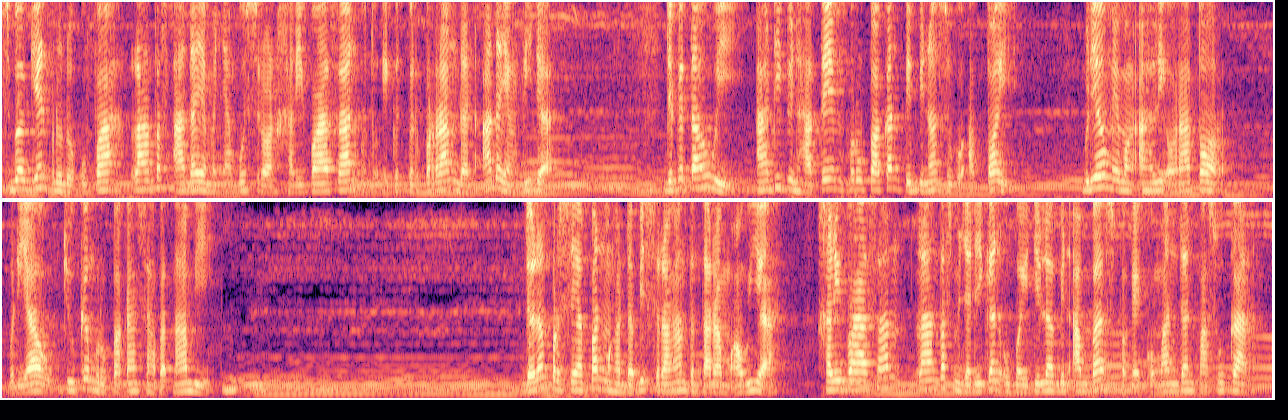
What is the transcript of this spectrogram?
Sebagian penduduk Kufah lantas ada yang menyambut seruan Khalifah Hasan untuk ikut berperang dan ada yang tidak. Diketahui, Adi bin Hatim merupakan pimpinan suku Atoy. Beliau memang ahli orator. Beliau juga merupakan sahabat Nabi. Dalam persiapan menghadapi serangan tentara Muawiyah, Khalifah Hasan lantas menjadikan Ubaidillah bin Abbas sebagai komandan pasukan.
